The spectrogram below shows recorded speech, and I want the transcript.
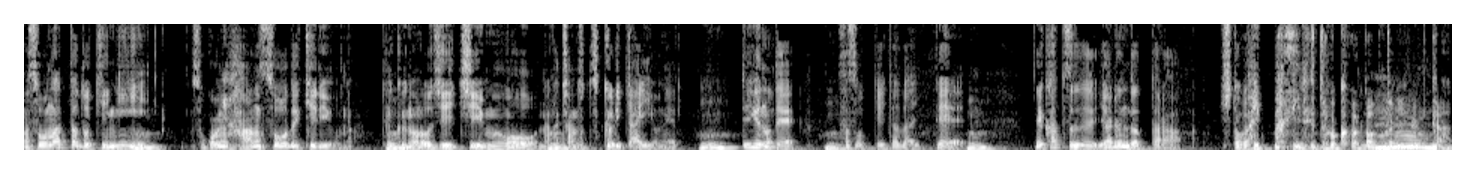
あ、そうなった時に、そこに搬送できるようなテクノロジーチームをなんかちゃんと作りたいよねっていうので誘っていただいて、で、かつやるんだったら人がいっぱいいるところというか、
